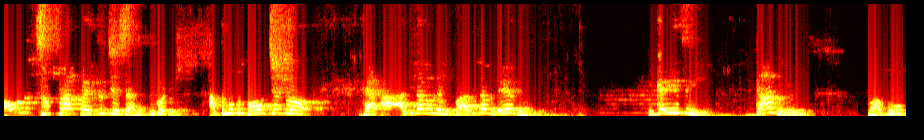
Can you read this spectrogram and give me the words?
పౌరులు చంపడానికి ప్రయత్నం చేశారు. ఇంకోటి అంతకుముందు పౌరు చేతిలో ఆ అధికారం లేదు. ఇప్పుడు అధికారం లేదు. ఇంకా ఈజీ. కానీ ప్రభు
